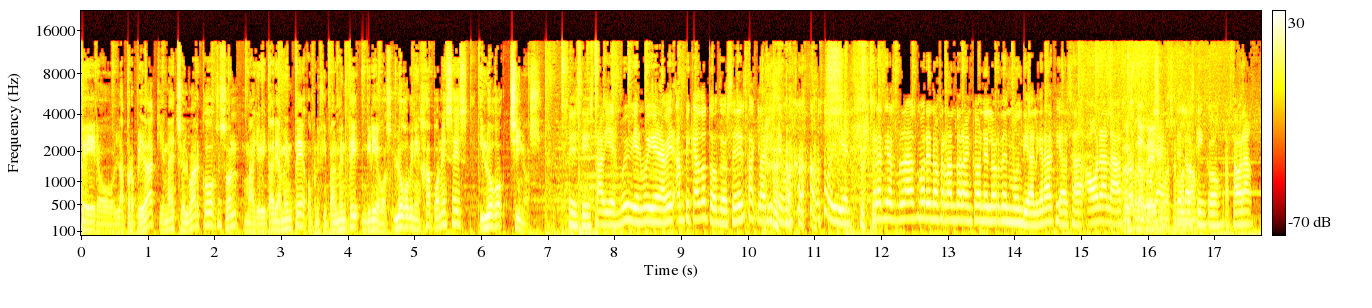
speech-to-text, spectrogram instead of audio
Pero la propiedad, quien ha hecho el barco, son mayoritariamente o principalmente griegos. Luego vienen japoneses y luego chinos. Sí, sí, está bien, muy bien, muy bien. A ver, han picado todos, ¿eh? está clarísimo. muy bien. Gracias, Blas Moreno, Fernando Arancón, el orden mundial. Gracias. Ahora las Hasta noticias de las. 5. Hasta ahora.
